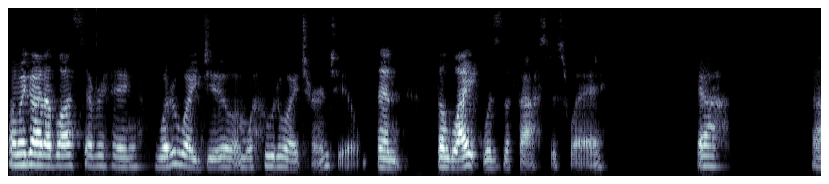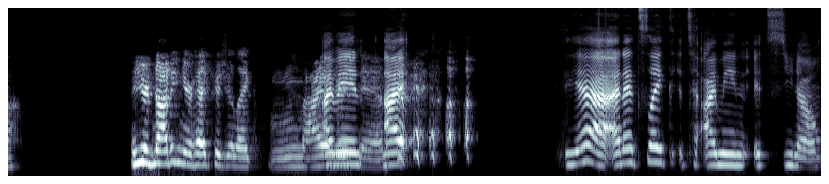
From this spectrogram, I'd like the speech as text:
oh my God, I've lost everything. What do I do? And who do I turn to? And the light was the fastest way. Yeah. Yeah. You're nodding your head because you're like, mm, I, I mean, I, Yeah, and it's like I mean, it's you know,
